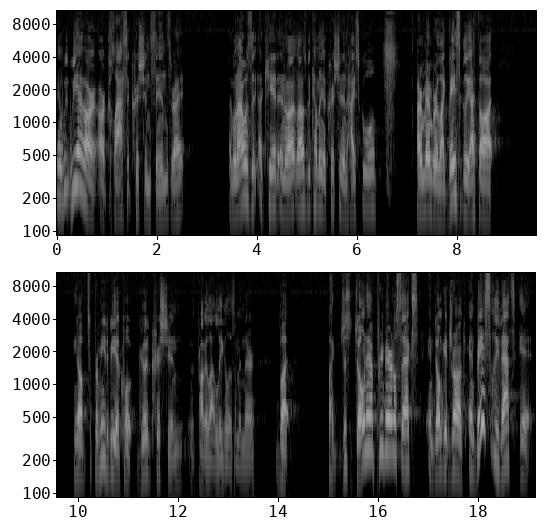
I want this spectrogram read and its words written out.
Man, we, we have our, our classic Christian sins, right? Like when I was a kid and when I was becoming a Christian in high school, I remember, like, basically, I thought, you know, for me to be a quote, good Christian, there's probably a lot of legalism in there, but like, just don't have premarital sex and don't get drunk. And basically, that's it.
